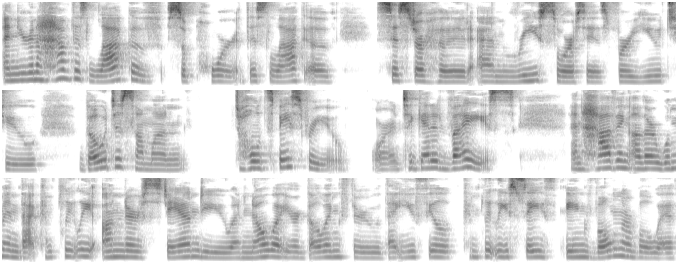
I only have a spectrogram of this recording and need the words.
And you're going to have this lack of support, this lack of sisterhood and resources for you to go to someone to hold space for you or to get advice and having other women that completely understand you and know what you're going through, that you feel completely safe being vulnerable with,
